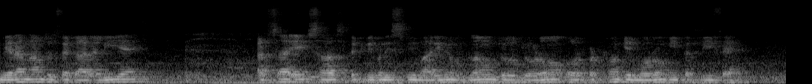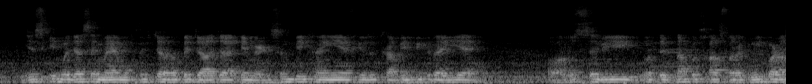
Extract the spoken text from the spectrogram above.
मेरा नाम जुल्फ़ार अली है। अरसा एक साल से तकरीबन इस बीमारी में मुबला हूँ, जो जोड़ों और पट्ठों के मोरों की तकलीफ़ है। जिसकी वजह से मैं मुख्तु जगह पे जा जा के मेडिसिन भी खाई है, फिजियोथेरापी भी कराई है, और उससे भी मतलब इतना कोई ख़ास फ़र्क नहीं पड़ा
